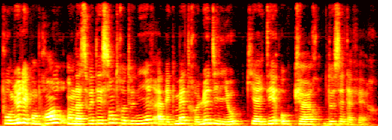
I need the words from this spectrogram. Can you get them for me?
Pour mieux les comprendre, on a souhaité s'entretenir avec Maître Ledilio, qui a été au cœur de cette affaire.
